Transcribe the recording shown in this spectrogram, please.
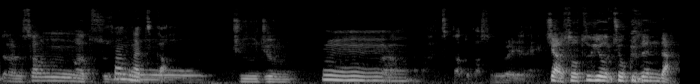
だから3月3月かの中旬うんうんからうん。20日とかそのぐらいじゃない？じゃあ卒業直前だ。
